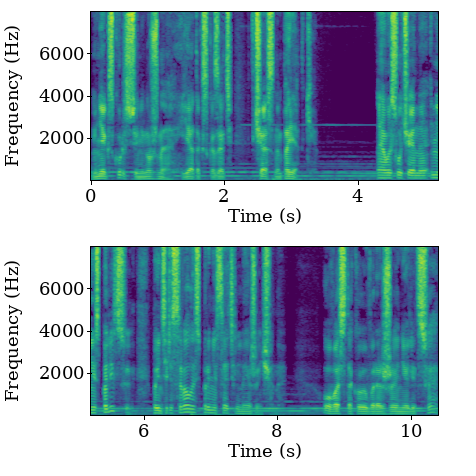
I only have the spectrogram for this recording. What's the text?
Мне экскурсия не нужна. Я, так сказать, в частном порядке». «А вы, случайно, не из полиции?» — поинтересовалась проницательная женщина. У вас такое выражение лица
